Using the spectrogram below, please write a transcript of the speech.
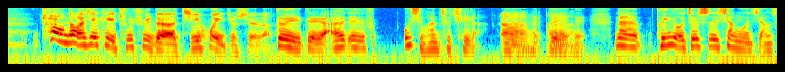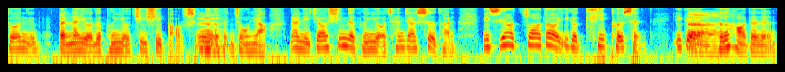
创造一些可以出去的机会就是了。对对，而且。我喜欢出去了，嗯，对对。那朋友就是像我讲说，你本来有的朋友继续保持，那个很重要。那你交新的朋友，参加社团，你只要抓到一个 key person，一个很好的人，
